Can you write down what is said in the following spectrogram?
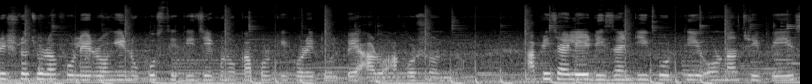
কৃষ্ণচূড়া ফুলের রঙিন উপস্থিতি যে কোনো কাপড়কে করে তুলবে আরও আকর্ষণীয়? আপনি চাইলে এই ডিজাইনটি কুর্তি, ওড়না, থ্রি পিস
